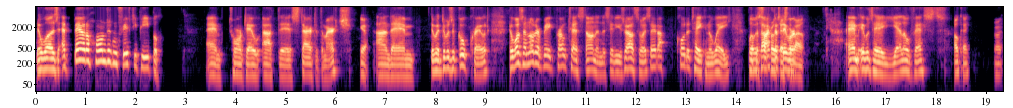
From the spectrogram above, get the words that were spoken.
There was about 150 people um turned out at the start of the march. Yeah. and um there was there was a good crowd. There was another big protest on in the city as well, so I say that could have taken away. But the that fact that protest they were about? um, it was a yellow vest. Okay. Right.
